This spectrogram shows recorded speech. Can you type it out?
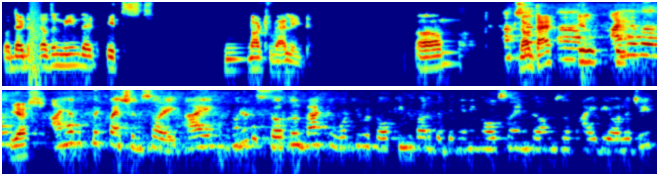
but that doesn't mean that it's not valid um Akshat, now that uh, till, till, I have a yes I have a quick question. Sorry, I wanted to circle back to what you were talking about at the beginning, also in terms of ideology.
